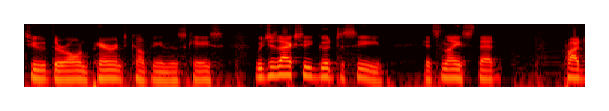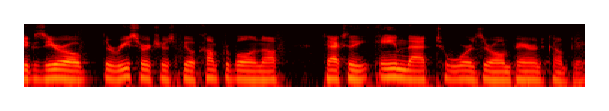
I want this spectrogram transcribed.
to their own parent company in this case, which is actually good to see. It's nice that Project Zero, the researchers, feel comfortable enough to actually aim that towards their own parent company.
